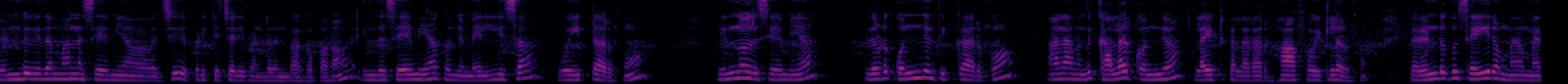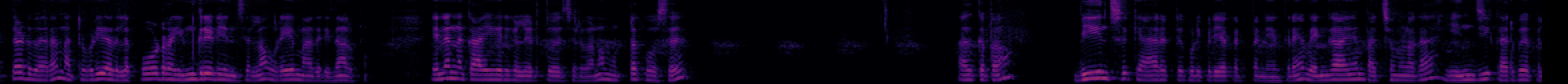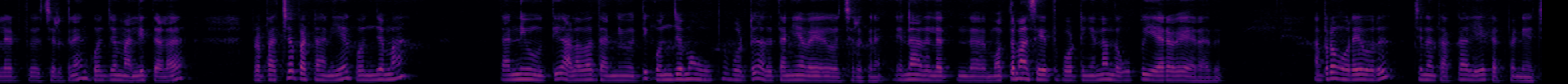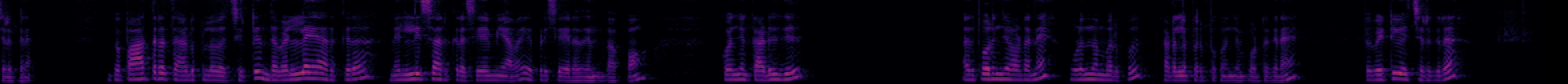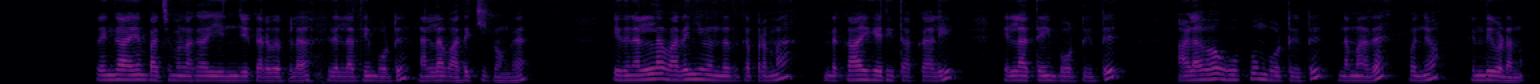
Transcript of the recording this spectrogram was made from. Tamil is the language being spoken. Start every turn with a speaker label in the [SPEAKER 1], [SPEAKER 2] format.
[SPEAKER 1] ரெண்டு விதமான சேமியாவை வச்சு எப்படி கிச்சடி பண்ணுறதுன்னு பார்க்க போகிறோம் இந்த சேமியா கொஞ்சம் மெல்லிசாக ஒயிட்டாக இருக்கும். இன்னொரு சேமியா இதை விட கொஞ்சம் திக்காக இருக்கும். ஆனால் வந்து கலர் கொஞ்சம் லைட் கலராக இருக்கும். ஹாஃப் ஒயிட்டில் இருக்கும். இப்போ ரெண்டுக்கும் செய்கிற மெ மெத்தட் வேறு. மற்றபடி அதில் போடுற இன்க்ரீடியன்ஸ் எல்லாம் ஒரே மாதிரி தான் இருக்கும். என்னென்ன காய்கறிகள் எடுத்து வச்சுருக்கோன்னா முட்டைக்கோஸு அதுக்கப்புறம் பீன்ஸு கேரட்டு பொடி பொடியாக கட் பண்ணியிருக்கிறேன். வெங்காயம் பச்சை மிளகா இஞ்சி கருவேப்பிலை எடுத்து வச்சுருக்கிறேன். கொஞ்சம் மல்லித்தழை அப்புறம் பச்சை பட்டாணியை கொஞ்சமாக தண்ணி ஊற்றி அளவாக தண்ணி ஊற்றி கொஞ்சமாக உப்பு போட்டு அதை தனியாக வேக வச்சுருக்கிறேன். ஏன்னா அதில் இந்த மொத்தமாக சேர்த்து போட்டிங்கன்னா அந்த உப்பு ஏறவே ஏறாது. அப்புறம் ஒரே ஒரு சின்ன தக்காளியை கட் பண்ணி வச்சுருக்கிறேன். இப்போ பாத்திரத்தை அடுப்பில் வச்சுட்டு இந்த வெள்ளையாக இருக்கிற மெல்லிஸாக இருக்கிற சேமியாவை எப்படி செய்கிறதுன்னு பார்ப்போம். கொஞ்சம் கடுகு அது பொரிஞ்ச உடனே உளுந்தம்பருப்பு கடலைப்பருப்பு கொஞ்சம் போட்டுக்கிறேன். இப்போ வெட்டி வச்சுருக்கிற வெங்காயம் பச்சை மிளகாய் இஞ்சி கருவேப்பிலை இது எல்லாத்தையும் போட்டு நல்லா வதக்கிக்கோங்க. இது நல்லா வதங்கி வந்ததுக்கப்புறமா இந்த காய்கறி தக்காளி எல்லாத்தையும் போட்டுக்கிட்டு அளவாக உப்பும் போட்டுக்கிட்டு நம்ம அதை கொஞ்சம் கிண்டி விடணும்.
